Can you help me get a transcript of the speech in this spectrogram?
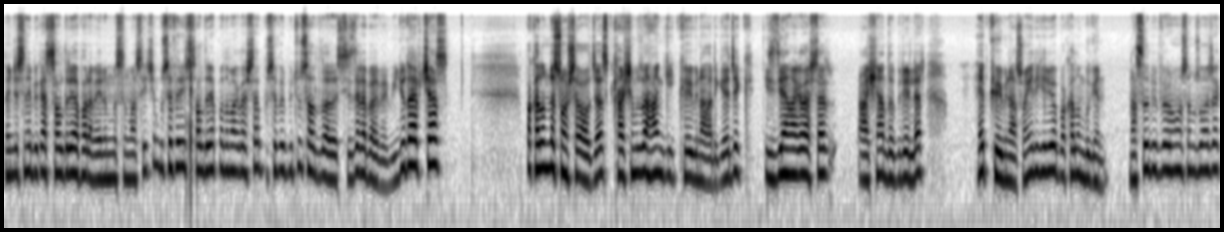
Öncesinde birkaç saldırı yaparım elim ısınması için. Bu sefer hiç saldırı yapmadım arkadaşlar. Bu sefer bütün saldırıları sizlerle beraber videoda yapacağız. Bakalım ne sonuçlar alacağız. Karşımıza hangi köy binaları gelecek? İzleyen arkadaşlar aşinadır bilirler. Hep köy binası 17 geliyor. Bakalım bugün nasıl bir performansımız olacak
